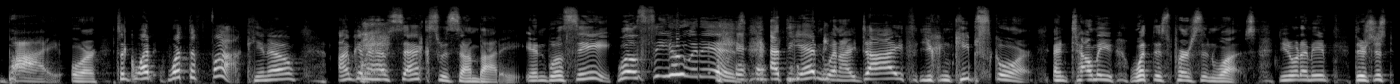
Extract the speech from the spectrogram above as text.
bi or it's like what what the fuck, you know? I'm to have sex with somebody and we'll see. We'll see who it is. At the end when I die, you can keep score and tell me what this person was. Do you know what I mean? There's just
